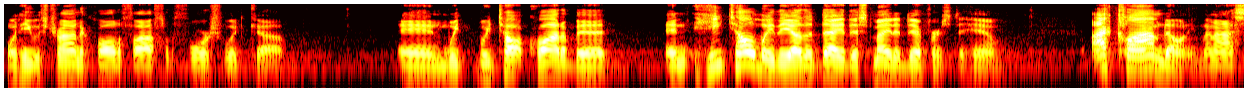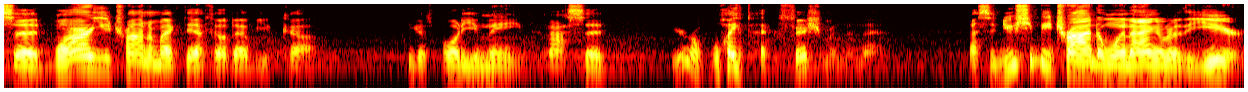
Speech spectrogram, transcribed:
when he was trying to qualify for the Forrest Wood Cup, and we we talked quite a bit. And he told me the other day this made a difference to him. I climbed on him and I said, "Why are you trying to make the FLW Cup?" He goes, "What do you mean?" And I said, "You're a way better fisherman than that." I said, "You should be trying to win Angler of the Year."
